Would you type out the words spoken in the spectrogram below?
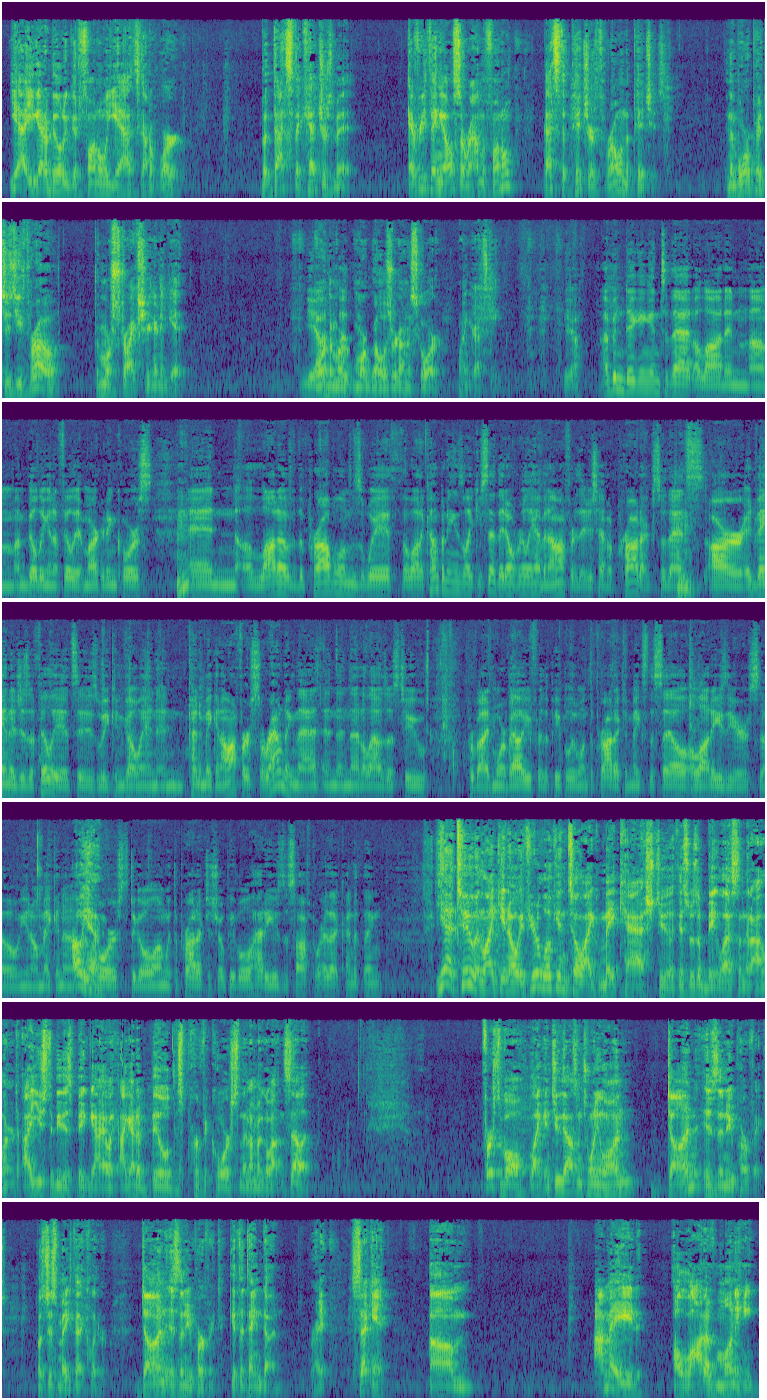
Yeah, you got to build a good funnel. Yeah, it's got to work. But that's the catcher's mitt. Everything else around the funnel, that's the pitcher throwing the pitches. And the more pitches you throw, the more strikes you're going to get, Yeah. or the more, more goals you're going to score. Wayne Gretzky. Yeah, I've been digging into that a lot, and um, I'm building an affiliate marketing course. And a lot of the problems with a lot of companies, like you said, they don't really have an offer; they just have a product. So that's our advantage as affiliates is we can go in and kind of make an offer surrounding that, and then that allows us to provide more value for the people who want the product. It makes the sale a lot easier. So you know, making a, Oh, yeah. course to go along with the product to show people how to use the software, that kind of thing. Yeah, too, and like you know, if you're looking to like make cash too, like this was a big lesson that I learned. I used to be this big guy, like I got to build this perfect course, and then I'm gonna go out and sell it. First of all, like in 2021, done is the new perfect. Let's just make that clear. Done is the new perfect. Get the thing done, right? Second, um, I made a lot of money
